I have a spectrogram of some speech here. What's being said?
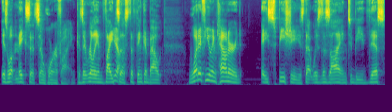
is what makes it so horrifying because it really invites Yeah. us to think about what if you encountered a species that was designed to be this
